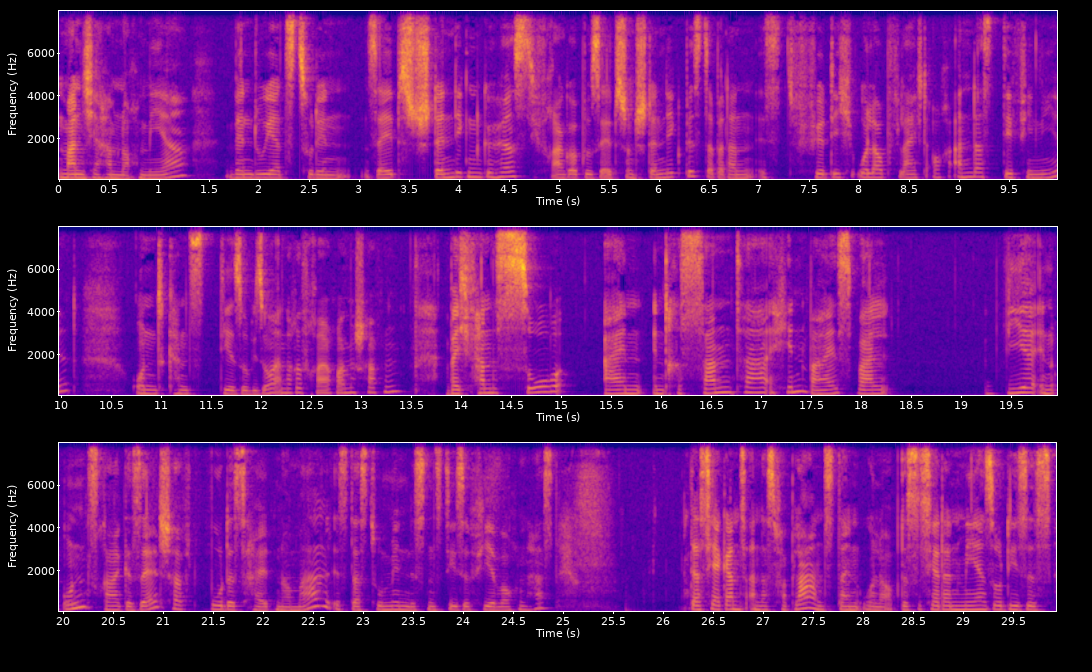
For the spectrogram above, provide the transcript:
Manche haben noch mehr. Wenn du jetzt zu den Selbstständigen gehörst, die Frage, ob du selbst und ständig bist, aber dann ist für dich Urlaub vielleicht auch anders definiert und kannst dir sowieso andere Freiräume schaffen. Aber ich fand es so ein interessanter Hinweis, weil wir in unserer Gesellschaft, wo das halt normal ist, dass du mindestens diese vier Wochen hast, das ja ganz anders verplanst, deinen Urlaub. Das ist ja dann mehr so dieses,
